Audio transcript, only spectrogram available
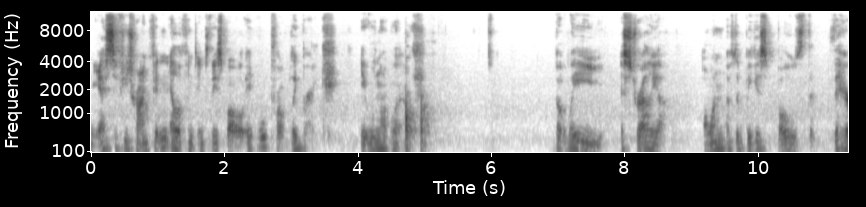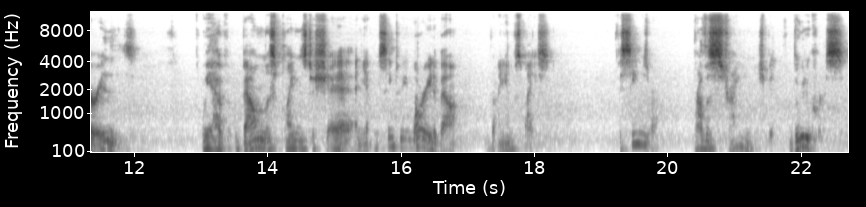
and yes, if you try and fit an elephant into this bowl, it will probably break. It will not work. But we, Australia, are one of the biggest bowls that there is. We have boundless plains to share, and yet we seem to be worried about running out of space. This seems rather strange, but ludicrous.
